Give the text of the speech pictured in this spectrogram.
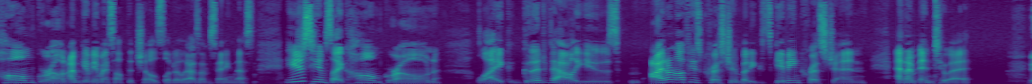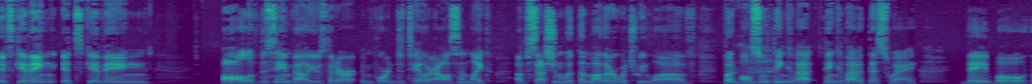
homegrown. I'm giving myself the chills literally as I'm saying this. He just seems like homegrown, like good values. I don't know if he's Christian, but he's giving Christian, and I'm into it. It's giving. It's giving all of the same values that are important to Taylor Allison, like obsession with the mother, which we love, but mm-hmm. also think about think about it this way. They both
